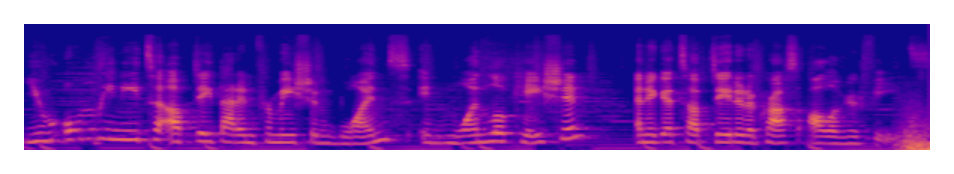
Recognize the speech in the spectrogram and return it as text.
you only need to update that information once in one location, and it gets updated across all of your feeds.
